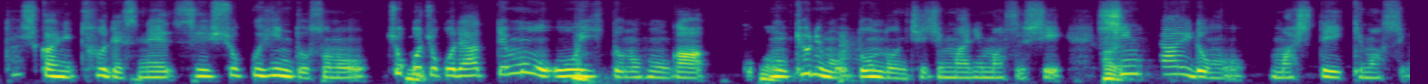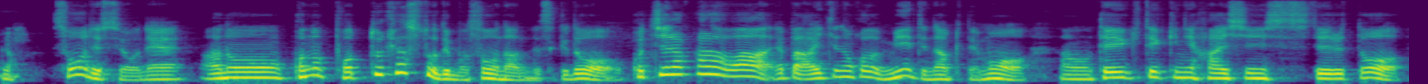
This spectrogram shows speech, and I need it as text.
確かにそうですね。接触頻度、その、ちょこちょこであっても多い人の方が、うんもう距離もどんどん縮まりますし、はい信頼度も増していきますよね。そうですよね。あの、このポッドキャストでもそうなんですけど、こちらからはやっぱり相手のこと見えてなくても、あの、定期的に配信していると、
